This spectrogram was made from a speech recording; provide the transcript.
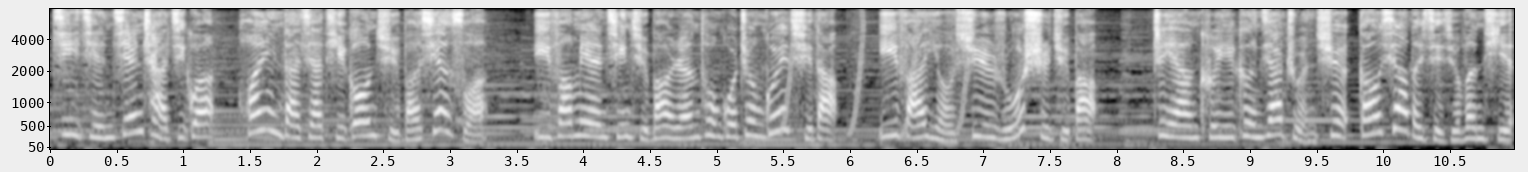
纪检监察机关欢迎大家提供举报线索。一方面，请举报人通过正规渠道，依法有序、如实举报，这样可以更加准确、高效地解决问题；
